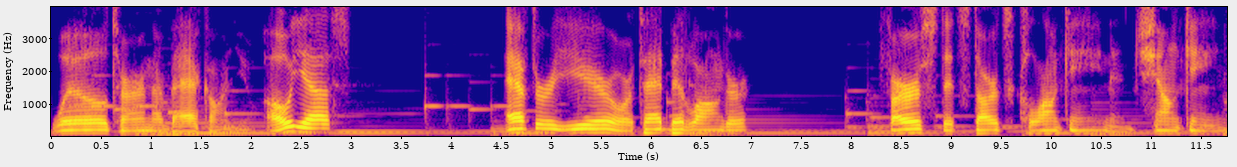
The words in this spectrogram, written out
will turn their back on you. Oh, yes. After a year or a tad bit longer, first it starts clunking and chunking.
